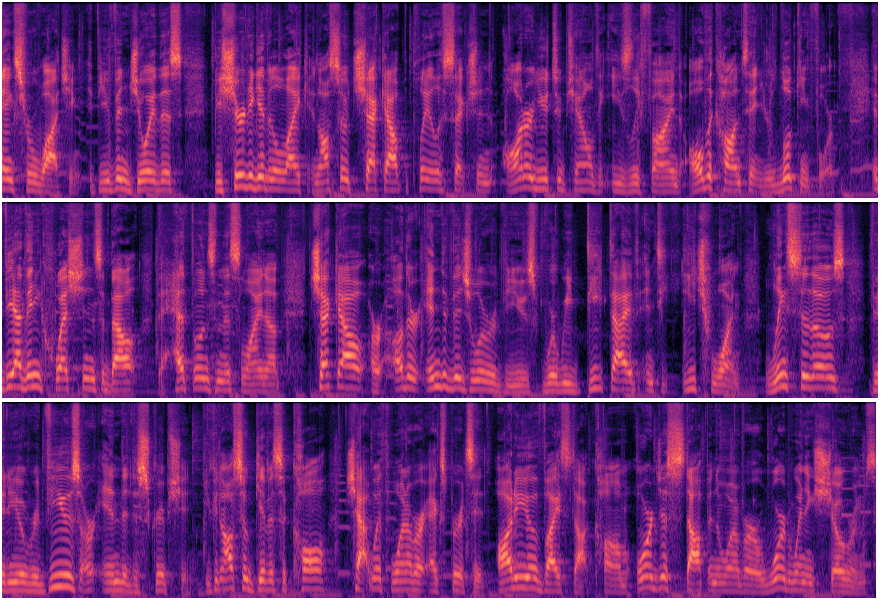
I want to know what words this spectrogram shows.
Thanks for watching. If you've enjoyed this, be sure to give it a like and also check out the playlist section on our YouTube channel to easily find all the content you're looking for. If you have any questions about the headphones in this lineup, check out our other individual reviews where we deep dive into each one. Links to those video reviews are in the description. You can also give us a call, chat with one of our experts at audioadvice.com, or just stop into one of our award-winning showrooms.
